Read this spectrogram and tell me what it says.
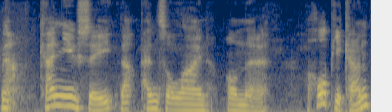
Now, can you see that pencil line on there? I hope you can.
